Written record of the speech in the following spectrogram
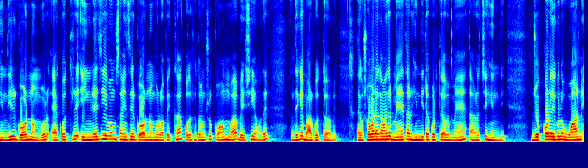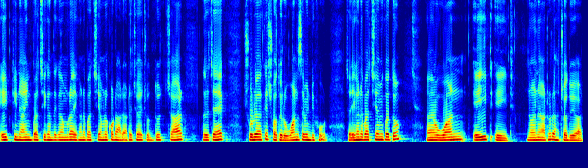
হিন্দির গড় নম্বর, একত্রে ইংরেজি এবং সায়েন্সের গড় নম্বর অপেক্ষা কত শতাংশ কম বা বেশি আমাদের থেকে বার করতে হবে। দেখো, সবার আগে আমাদের ম্যাথ আর হিন্দিটা করতে হবে। ম্যাথ আর হচ্ছে হিন্দি। যোগ করো, এগুলো ওয়ান এইটটি নাইন পাচ্ছি, এখান থেকে আমরা, এখানে পাচ্ছি আমরা কত আট, আটে ছয়, চোদ্দ, চার হচ্ছে এক, ষোলো, একে সতেরো ওয়ান সেভেন্টি ফোর আচ্ছা এখানে পাচ্ছি আমি কত? ওয়ান এইট এইট নয় নয়, আঠেরো ছয়, দুই, আট।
